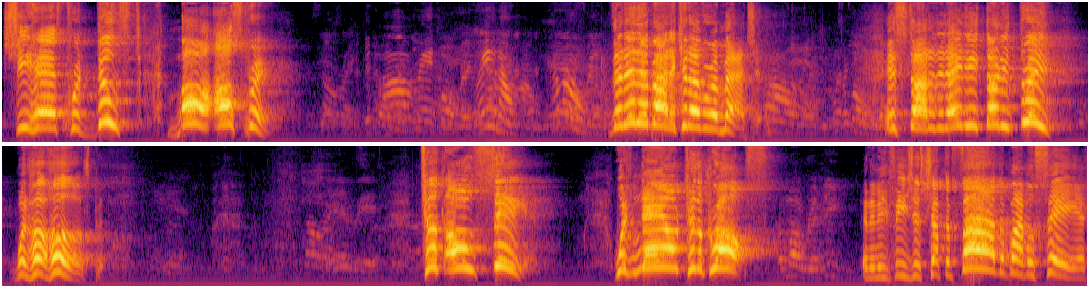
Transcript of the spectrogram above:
She has produced more offspring than anybody could ever imagine. It started in AD 33 when her husband took on sin, was nailed to the cross. And in Ephesians chapter 5, the Bible says,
